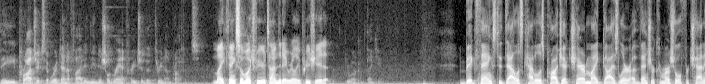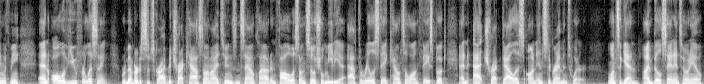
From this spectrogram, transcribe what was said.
the projects that were identified in the initial grant for each of the three nonprofits. Mike, thanks so much for your time today. Really appreciate it. You're welcome. Thank you. Big thanks to Dallas Catalyst Project Chair Mike Geisler of Venture Commercial for chatting with me, and all of you for listening. Remember to subscribe to TrekCast on iTunes and SoundCloud, and follow us on social media at the Real Estate Council on Facebook and at TREC Dallas on Instagram and Twitter. Once again, I'm Bill San Antonio.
